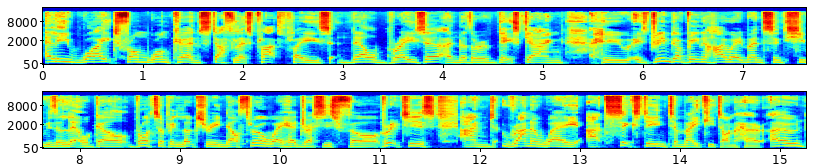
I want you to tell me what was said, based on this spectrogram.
Ellie White from Wonka and Stath Lets Flats plays Nell Brazier, another of Dick's gang, who has dreamed of being a highwayman since she was a little girl. Brought up in luxury, Nell threw away her dresses for breeches and ran away at 16 to make it on her own.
